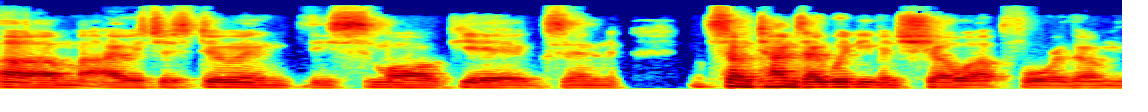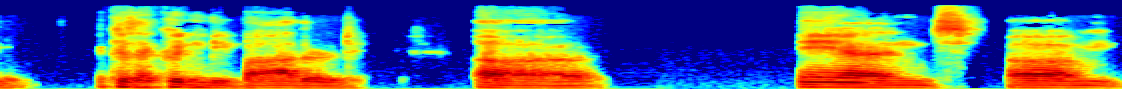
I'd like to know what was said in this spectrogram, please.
Um, I was just doing these small gigs, and sometimes I wouldn't even show up for them because I couldn't be bothered. Uh, and um,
